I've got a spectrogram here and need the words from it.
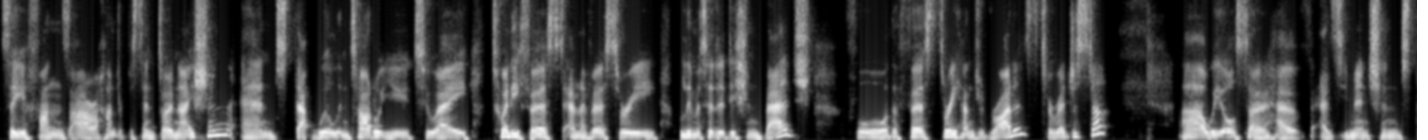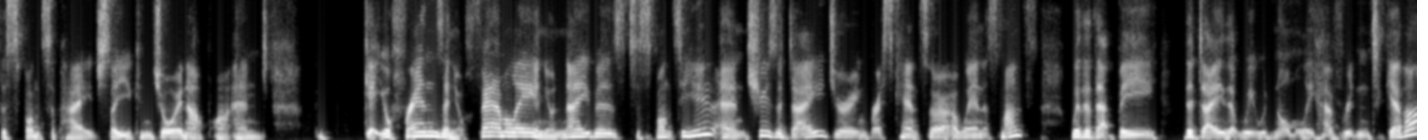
So your funds are 100% donation, and that will entitle you to a 21st anniversary limited edition badge for the first 300 riders to register. Uh, we also have, as you mentioned, the sponsor page. So you can join up and get your friends and your family and your neighbors to sponsor you and choose a day during Breast Cancer Awareness Month, whether that be the day that we would normally have ridden together,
